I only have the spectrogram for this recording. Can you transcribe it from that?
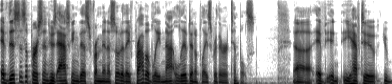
If this is a person who's asking this from Minnesota, they've probably not lived in a place where there are temples. Uh, if it, you have to you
